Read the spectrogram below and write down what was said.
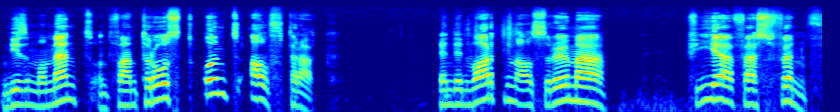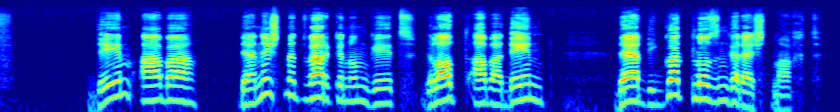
in diesem Moment und fand Trost und Auftrag in den Worten aus Römer 4, Vers 5. Dem aber, der nicht mit Werken umgeht, glaubt aber den, der die Gottlosen gerecht macht,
